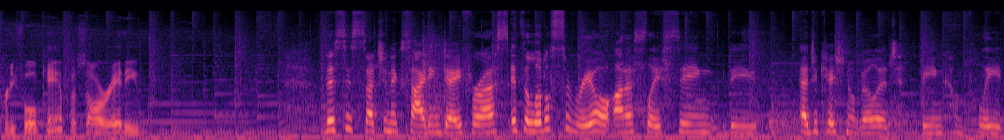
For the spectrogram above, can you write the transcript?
pretty full campus already. This is such an exciting day for us. It's a little surreal, honestly, seeing the educational village being complete.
